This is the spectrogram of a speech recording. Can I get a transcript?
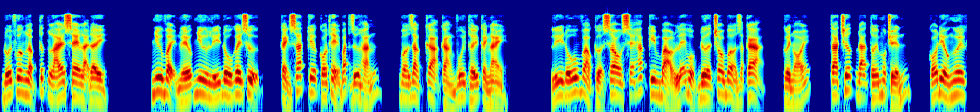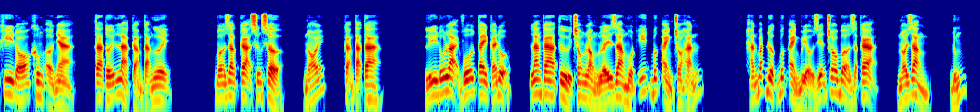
đối phương lập tức lái xe lại đây. Như vậy nếu như lý đồ gây sự, cảnh sát kia có thể bắt giữ hắn vợ giặc cả càng vui thấy cảnh này. Lý đỗ vào cửa sau sẽ hắc kim bảo lễ hộp đưa cho vợ giặc cả, cười nói, ta trước đã tới một chuyến, có điều ngươi khi đó không ở nhà, ta tới là cảm tạ ngươi. Vợ giặc cả xứng sở nói, cảm tạ ta. Lý đỗ lại vỗ tay cái độ lang ca từ trong lòng lấy ra một ít bức ảnh cho hắn. Hắn bắt được bức ảnh biểu diễn cho bờ giặc cả nói rằng, đúng,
